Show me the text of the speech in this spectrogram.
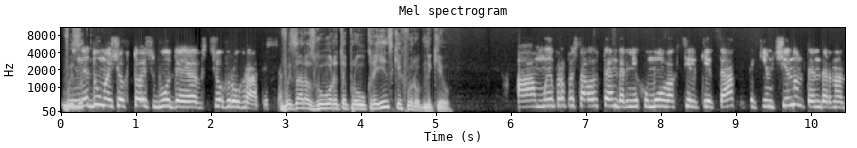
Ви, не думаю, що хтось буде в цю гру гратися. ви зараз говорите про українських виробників? А ми прописали в тендерних умовах тільки так. Таким чином, тендерна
